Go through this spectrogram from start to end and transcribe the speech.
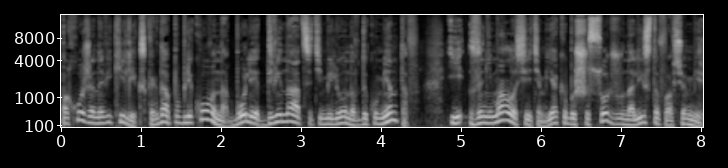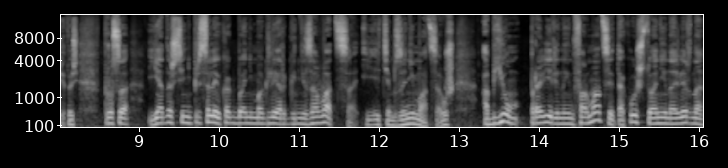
похожая на Wikileaks, когда опубликовано более 12 миллионов документов, и занималось этим якобы 600 журналистов во всем мире. То есть просто я даже себе не представляю, как бы они могли организоваться и этим заниматься. Уж объем проверенной информации такой, что они, наверное,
